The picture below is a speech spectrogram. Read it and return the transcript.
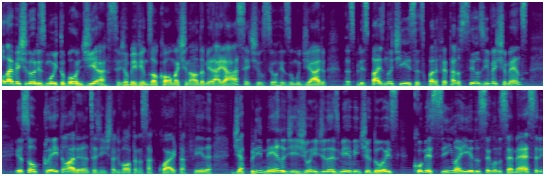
Olá, investidores, muito bom dia! Sejam bem-vindos ao call matinal da Mirai Asset, o seu resumo diário das principais notícias podem afetar os seus investimentos. Eu sou o Cleiton Arantes, a gente está de volta nessa quarta-feira, dia 1 de junho de 2022, comecinho aí do segundo semestre,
